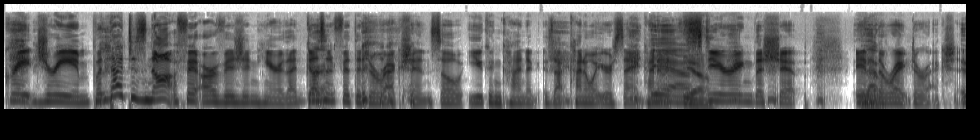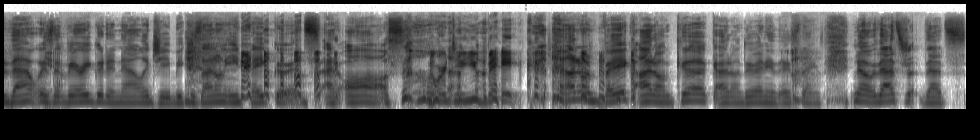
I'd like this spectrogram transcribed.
great dream, but that does not fit our vision here. That doesn't fit the direction. So you can kind of, is that kind of what you're saying? Kind yeah. of yeah. steering the ship in that, the right direction. That was yeah. a very good analogy because I don't eat baked goods at all. So nor do you bake. I don't bake. I don't cook. I don't do any of those things. No, that's that's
